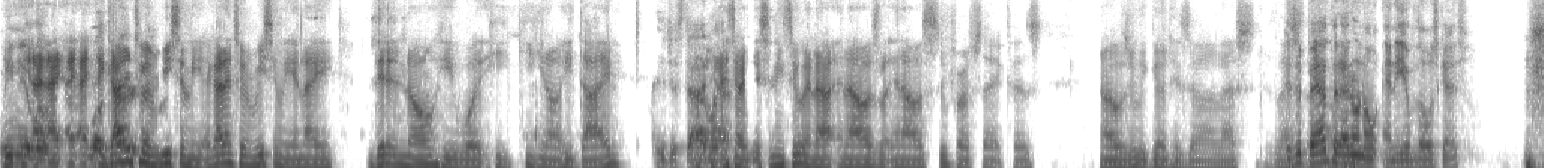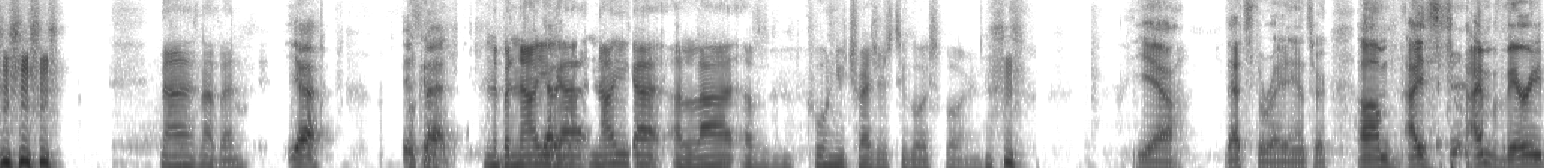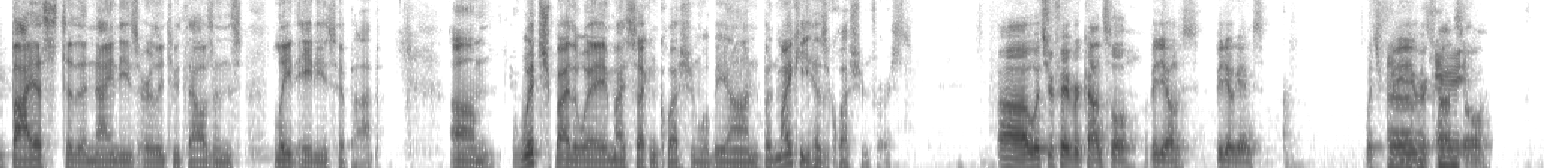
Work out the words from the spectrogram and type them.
he- I, little- I, I, I little got into him recently. I got into him recently, and I didn't know he was he, he you know he died He just uh, died. I started listening to, and I and I was and I was super upset because you know, it was really good. His uh last. His last Is it uh, bad that I don't know any of those guys? nah, it's not bad. Yeah. It's Okay. bad. But now you gotta- got now you got a lot of cool new treasures to go explore. Yeah, that's the right answer. Um, I I'm very biased to the '90s, early 2000s, late '80s hip hop. Um, which, by the way, my second question will be on. But Mikey has a question first. Uh, what's your favorite console videos, video games? What's your Uh, my favorite favorite- console?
